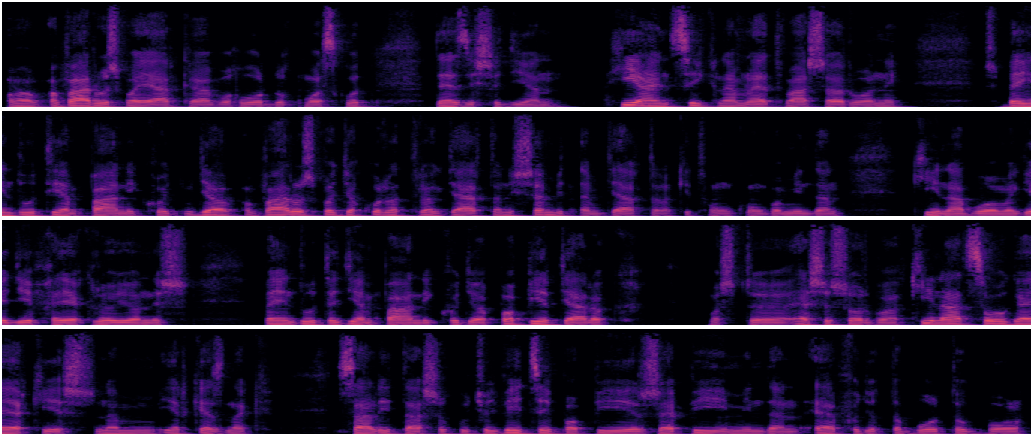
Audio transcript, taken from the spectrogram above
a, a városba járkálva hordok maszkot, de ez is egy ilyen hiánycikk, nem lehet vásárolni, és beindult ilyen pánik, hogy ugye a, a városba gyakorlatilag gyártani semmit nem gyártanak itt Hongkongban, minden Kínából, meg egyéb helyekről jön, és beindult egy ilyen pánik, hogy a papírgyárak most elsősorban Kínát szolgálják, és nem érkeznek szállítások, úgyhogy WC papír, zsepi, minden elfogyott a boltokból,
